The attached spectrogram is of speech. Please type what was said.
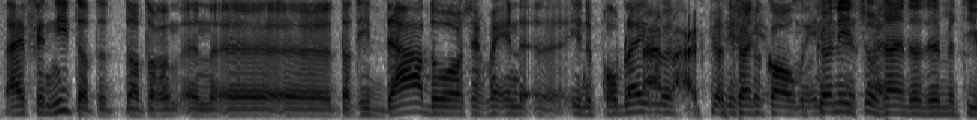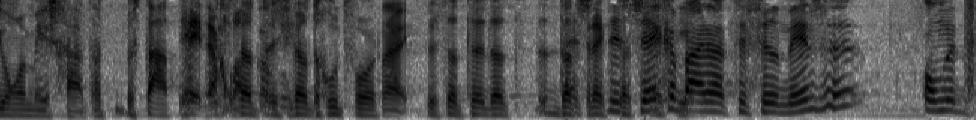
hij vindt niet dat, het, dat, er een, een, eh, eh, dat hij daardoor zeg maar, in, de, in de problemen Ja, het, het is kan, gekomen. het kan niet zo zijn dat het met die jongen misgaat. Dat bestaat niet. Nee, dat ook is wel te goed voor. Nee. Dus dat, dat, dat, dat Het is- trekt dit dat zeggen bijna te veel mensen... Om het,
